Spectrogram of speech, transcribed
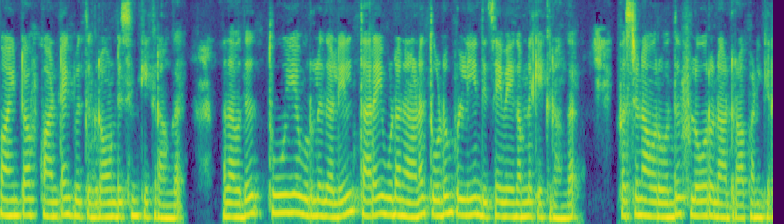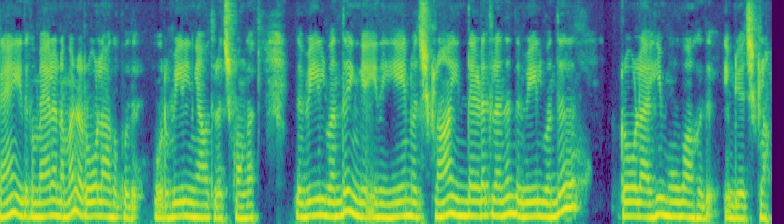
point of contact with ground இஸ்ன்னு கேட்குறாங்க அதாவது தூய உருளுதலில் தரையுடனான தொடும் புள்ளியின் திசை வேகம்னு கேட்குறாங்க ஃபர்ஸ்ட் நான் ஒரு வந்து ஃப்ளோர் நான் ட்ரா பண்ணிக்கிறேன். இதுக்கு மேலே நம்ம ரோல் ஆக போகுது. ஒரு வீல் ஞாபகத்தில் வச்சுக்கோங்க. இந்த வீல் வந்து இங்கே இது ஏன்னு வச்சுக்கலாம். இந்த இடத்துல இருந்து இந்த வீல் வந்து ரோல் ஆகி மூவ் ஆகுது. இப்படி வச்சுக்கலாம்.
